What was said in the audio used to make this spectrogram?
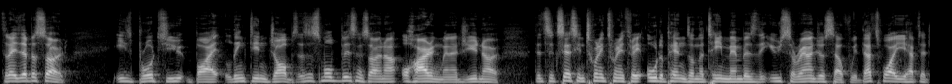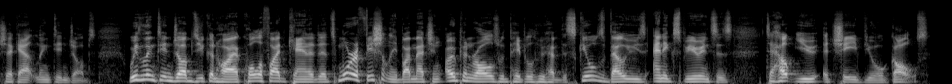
Today's episode is brought to you by LinkedIn Jobs. As a small business owner or hiring manager, you know that success in 2023 all depends on the team members that you surround yourself with. That's why you have to check out LinkedIn Jobs. With LinkedIn Jobs, you can hire qualified candidates more efficiently by matching open roles with people who have the skills, values, and experiences to help you achieve your goals.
